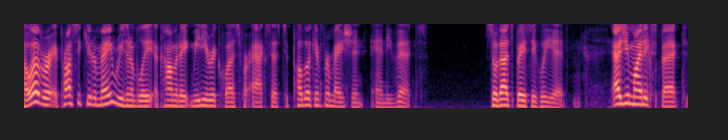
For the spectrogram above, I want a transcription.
However, a prosecutor may reasonably accommodate media requests for access to public information and events. So that's basically it. As you might expect,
